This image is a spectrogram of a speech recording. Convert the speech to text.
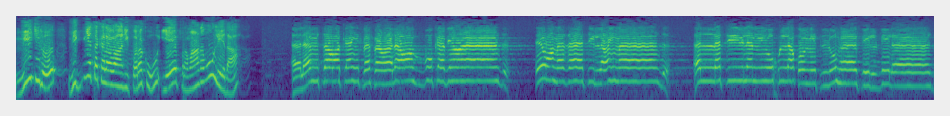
వీటిలో విజ్ఞత కలవాని కొరకు ఏ ప్రమాణమూ లేదా ألم تر كيف فعل ربك بعاد إرم ذات العماد التي لم يخلق مثلها في البلاد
